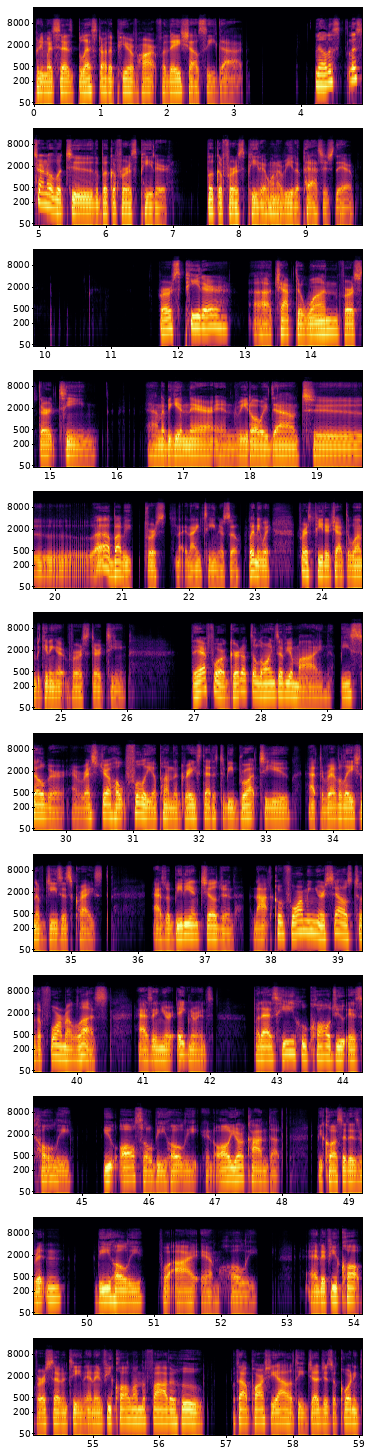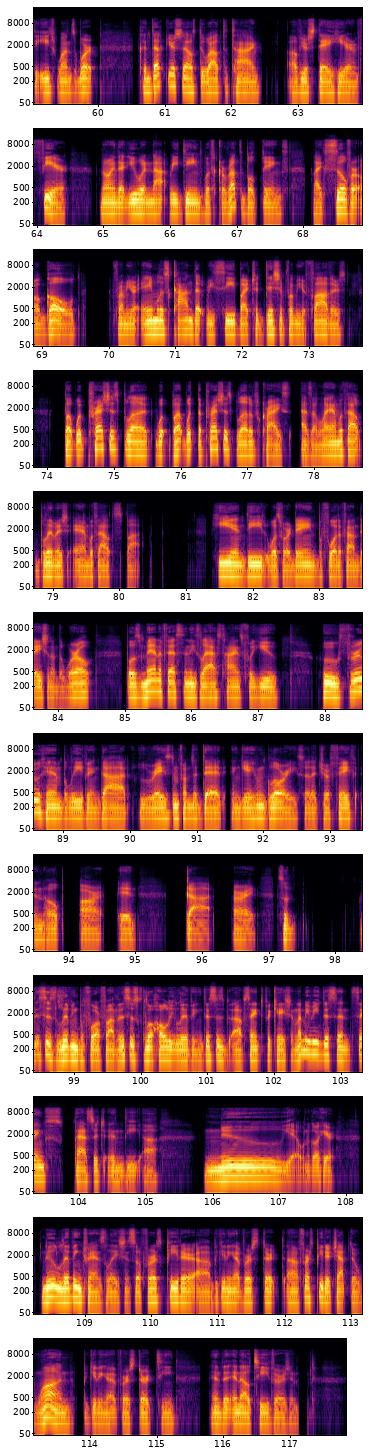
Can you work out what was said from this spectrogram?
pretty much says, Blessed are the pure of heart, for they shall see God. Now let's let's turn over to the book of First Peter. Book of First Peter. I want to read a passage there. First Peter, uh, chapter one, verse thirteen. And I'm gonna begin there and read all the way down to uh, probably verse 19 or so. But anyway, First Peter chapter one, beginning at verse 13. Therefore, gird up the loins of your mind, be sober, and rest your hope fully upon the grace that is to be brought to you at the revelation of Jesus Christ. As obedient children, not conforming yourselves to the former lusts, as in your ignorance, but as he who called you is holy, you also be holy in all your conduct, because it is written, Be holy, for I am holy. And if you call, verse 17, and if you call on the Father who, without partiality, judges according to each one's work. Conduct yourselves throughout the time of your stay here in fear, knowing that you were not redeemed with corruptible things like silver or gold from your aimless conduct received by tradition from your fathers, but with precious blood, but with the precious blood of Christ as a lamb without blemish and without spot. He indeed was ordained before the foundation of the world but was manifest in these last times for you, who through him believe in God, who raised him from the dead and gave him glory, so that your faith and hope are in God. All right. So this is living before Father. This is holy living. This is uh, sanctification. Let me read this in same passage in the uh, new. Yeah, I want to go here. New Living Translation. So First Peter, uh, beginning at verse thir- uh, First Peter chapter one, beginning at verse thirteen, in the NLT version.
